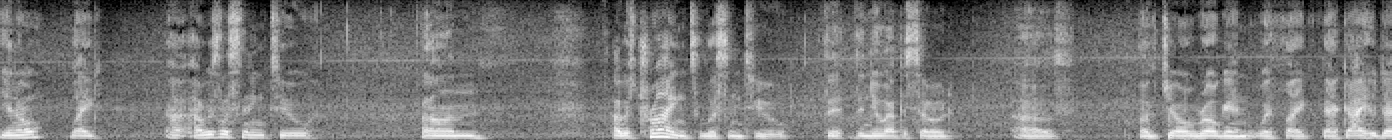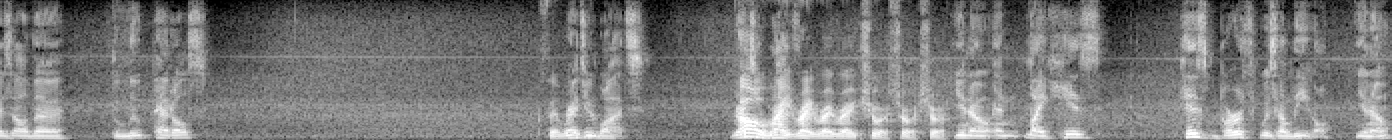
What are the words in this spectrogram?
you know like uh, i was listening to um, I was trying to listen to the the new episode of of Joe Rogan with like that guy who does all the the loop pedals, Reggie again? Watts. Oh, right, right, right, right. Sure, sure, sure. You know, and like his his birth was illegal. You know,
